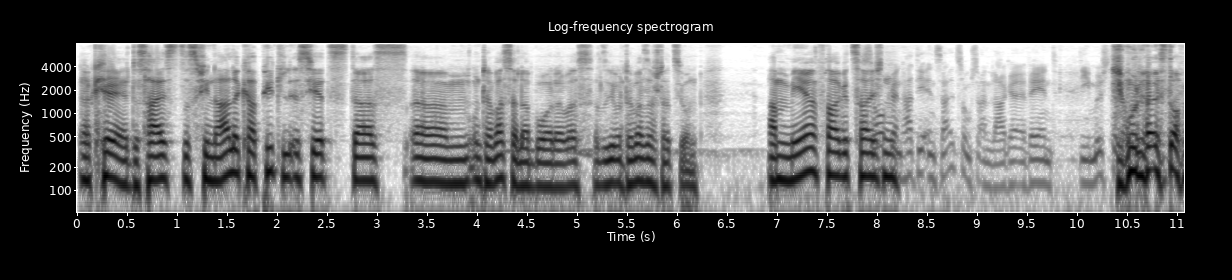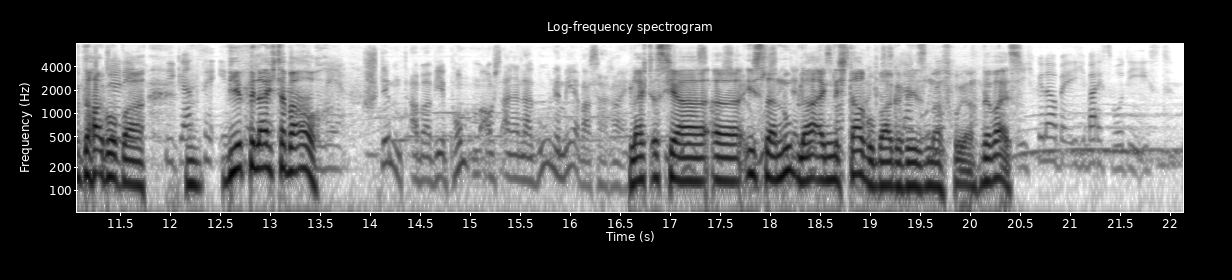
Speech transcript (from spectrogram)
Okay, das heißt, das finale Kapitel ist jetzt das ähm, Unterwasserlabor oder was? Also die Unterwasserstation. Am Meer? Fragezeichen. Sorkin hat die Entsalzungsanlage erwähnt. Die müsste... Yoda ist auf Dagobah. Wir vielleicht aber auch. Stimmt, aber wir pumpen aus einer Lagune Meerwasser rein. Vielleicht ist ja äh, Isla Nubla eigentlich Dagobah gewesen mal früher. Wer weiß. Ich glaube, ich weiß, wo die ist.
